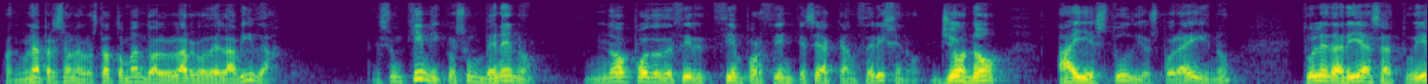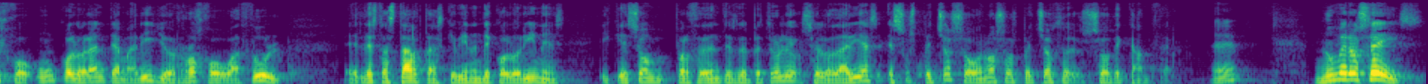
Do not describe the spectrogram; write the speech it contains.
Cuando una persona lo está tomando a lo largo de la vida, es un químico, es un veneno, no puedo decir 100% que sea cancerígeno, yo no, hay estudios por ahí, ¿no? Tú le darías a tu hijo un colorante amarillo, rojo o azul, eh, de estas tartas que vienen de colorines y que son procedentes del petróleo, ¿se lo darías? ¿Es sospechoso o no sospechoso de cáncer? ¿Eh? Número 6.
